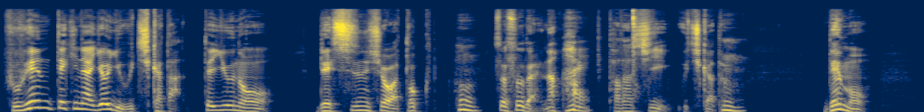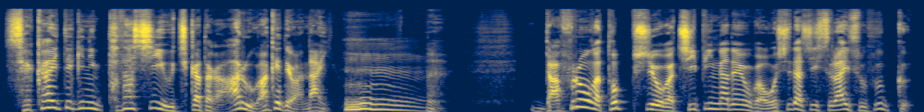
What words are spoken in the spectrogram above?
普遍的な良い打ち方っていうのをレッスン書は解く。うん。そうそうだよな。はい。正しい打ち方。うん。でも、世界的に正しい打ち方があるわけではない。うん。ダフローがトップしようがチーピンが出ようが押し出しスライスフック。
